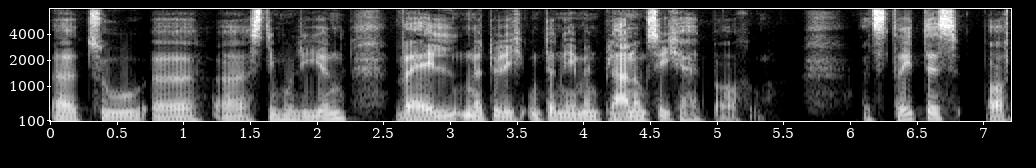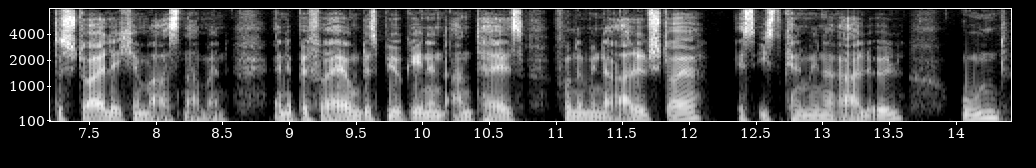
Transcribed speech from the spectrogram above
äh, zu äh, äh, stimulieren, weil natürlich Unternehmen Planungssicherheit brauchen. Als drittes braucht es steuerliche Maßnahmen. Eine Befreiung des biogenen Anteils von der Mineralölsteuer es ist kein Mineralöl und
